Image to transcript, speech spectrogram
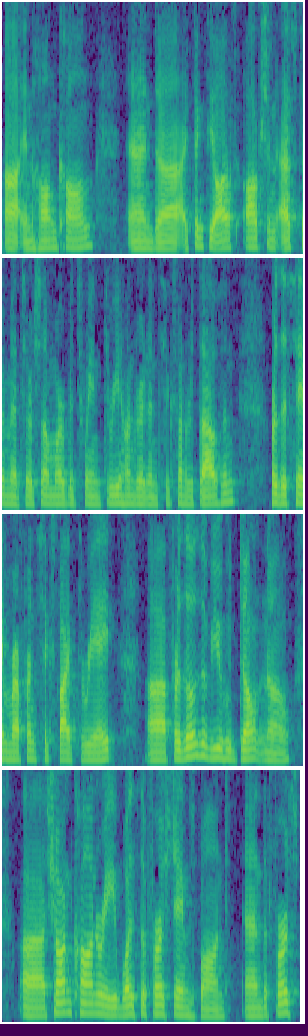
uh, in Hong Kong. And uh, I think the au- auction estimates are somewhere between 300 and 600,000 for the same reference 6538. Uh, for those of you who don't know, uh, Sean Connery was the first James Bond, and the first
